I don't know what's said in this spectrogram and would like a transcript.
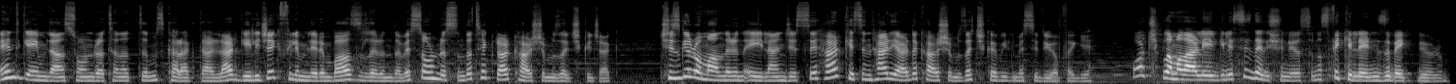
Endgame'den sonra tanıttığımız karakterler gelecek filmlerin bazılarında ve sonrasında tekrar karşımıza çıkacak. Çizgi romanların eğlencesi herkesin her yerde karşımıza çıkabilmesi diyor Fagi. Bu açıklamalarla ilgili siz ne düşünüyorsunuz? Fikirlerinizi bekliyorum.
